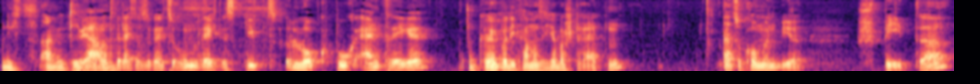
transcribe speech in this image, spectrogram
nichts angegriffen ja, und vielleicht hast du gar nicht so unrecht. Es gibt Logbucheinträge, Okay. über die kann man sich aber streiten. Dazu kommen wir später.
